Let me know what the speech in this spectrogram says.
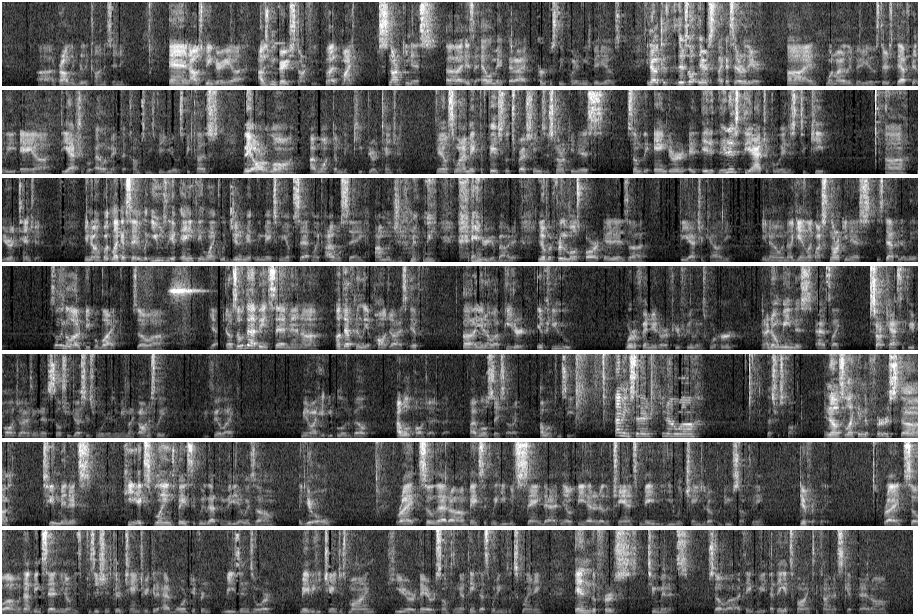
uh, probably really condescending, and I was being very, uh, I was being very snarky. But my snarkiness uh, is an element that I purposely put in these videos. You know, because there's, there's, like I said earlier, uh, in one of my earlier videos, there's definitely a uh, theatrical element that comes to these videos because they are long. I want them to keep your attention. You know, so when I make the facial expressions, the snarkiness, some of the anger, it, it, it is theatrical. It is to keep uh, your attention. You know, but like I said, like usually if anything like legitimately makes me upset, like I will say I'm legitimately angry about it. You know, but for the most part, it is uh, theatricality. You know, and again, like my snarkiness is definitely something a lot of people like. So, uh, yeah. You know, so with that being said, man, uh, I'll definitely apologize if, uh, you know, uh, Peter, if you were offended or if your feelings were hurt. And I don't mean this as like sarcastically apologizing to social justice warriors. I mean like honestly, if you feel like, you know, I hit you below the belt, I will apologize for that. I will say sorry. I will concede. That being said, you know, uh, let's respond. You know, so like in the first uh, two minutes, he explains basically that the video is um, a year old, right? So that um, basically he was saying that, you know, if he had another chance, maybe he would change it up or do something differently, right? So um, with that being said, you know, his positions could have changed, or he could have had more different reasons, or maybe he changed his mind here or there or something. I think that's what he was explaining in the first two minutes. So uh, I think we, I think it's fine to kind of skip that um,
